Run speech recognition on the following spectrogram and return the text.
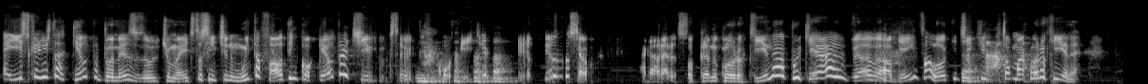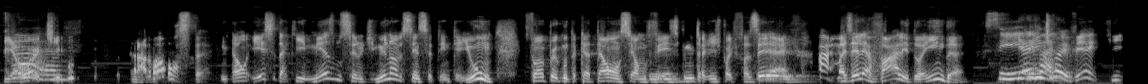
É isso que a gente está aqui, eu, pelo menos ultimamente, estou sentindo muita falta em qualquer outro artigo. Covid, meu Deus do céu. A galera socando cloroquina porque alguém falou que tinha que tomar cloroquina. E é o artigo cara uma bosta. Então, esse daqui, mesmo sendo de 1971, foi uma pergunta que até o Anselmo fez, que muita gente pode fazer, é, ah, mas ele é válido ainda? Sim, E a é gente válido. vai ver que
